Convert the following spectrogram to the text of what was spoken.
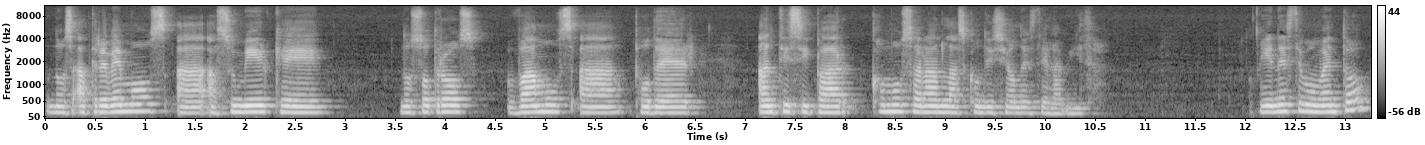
nos atrevemos a asumir que nosotros vamos a poder anticipar cómo serán las condiciones de la vida. Y en este momento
